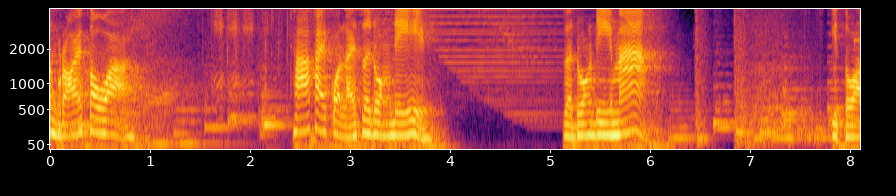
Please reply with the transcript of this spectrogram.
100 ตัว ถ้าใครกดไลค์จะดวงดี จะดวงดีมาก กี่ตัว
